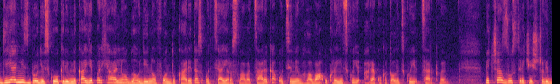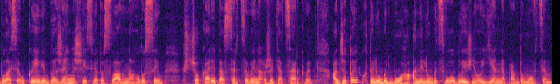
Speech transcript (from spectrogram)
Діяльність бродівського керівника єпархіального благодійного фонду Карітас отця Ярослава Царика оцінив глава Української греко-католицької церкви. Під час зустрічі, що відбулася у Києві, блаженніший Святослав наголосив, що Карітас серцевина життя церкви. Адже той, хто любить Бога, а не любить свого ближнього, є неправдомовцем.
